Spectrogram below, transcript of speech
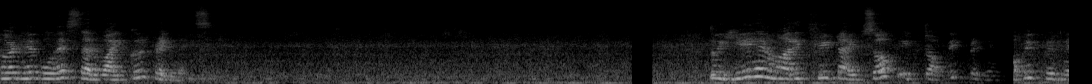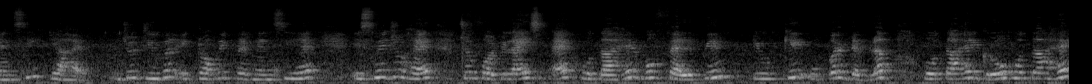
थर्ड है, वो है सर्वाइकल प्रेगनेंसी तो है हमारी three types of ectopic pregnancy topic pregnancy क्या है? जो ट्यूबर इक्टॉपिक प्रेगनेंसी है, इसमें जो है, जो फर्टिलाइज एग होता है, वो फेलिपियन ट्यूब के ऊपर डेवलप होता है ग्रो होता है,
